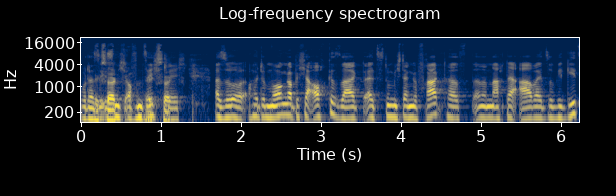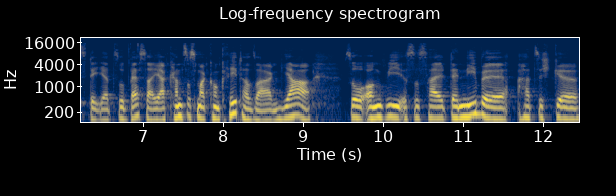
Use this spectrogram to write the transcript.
oder sie exakt, ist nicht offensichtlich. Exakt. Also heute Morgen habe ich ja auch gesagt, als du mich dann gefragt hast äh, nach der Arbeit, so wie geht's dir jetzt, so besser? Ja, kannst du es mal konkreter sagen? Ja, so irgendwie ist es halt der Nebel hat sich ge,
